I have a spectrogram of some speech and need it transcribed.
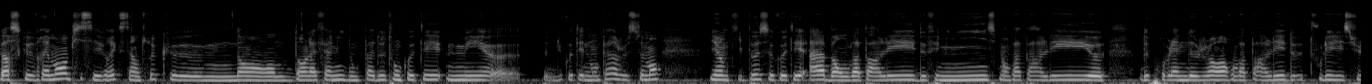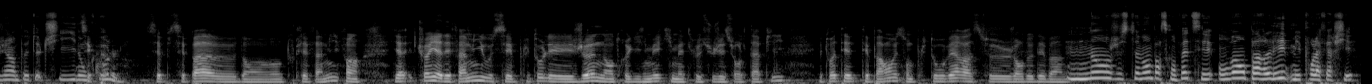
Parce que vraiment, puis c'est vrai que c'est un truc dans, dans la famille, donc pas de ton côté, mais du côté de mon père, justement, il y a un petit peu ce côté ah bah on va parler de féminisme, on va parler euh, de problèmes de genre, on va parler de tous les sujets un peu touchy. donc, C'est cool. euh, C'est c'est pas euh, dans toutes les familles. Enfin, y a- tu vois, il y a des familles où c'est plutôt les jeunes, entre guillemets, qui mettent le sujet sur le tapis. Et toi, tes, tes parents, ils sont plutôt ouverts à ce genre de débat? Non, justement parce qu'en fait c'est on va en parler mais pour la faire chier.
